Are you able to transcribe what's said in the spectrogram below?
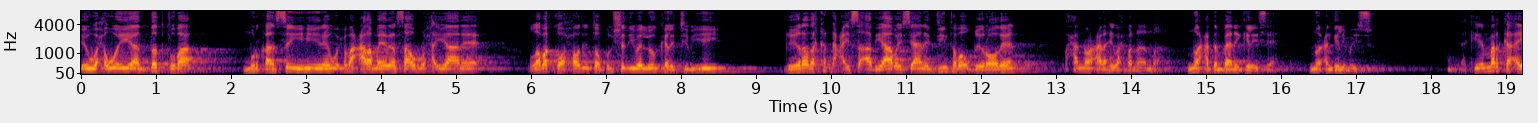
ee waxa weeyaan dadkuba murqaansan yihiinee wuxuuba calamo yareer saa u ruxayaane laba kooxood intoo bulshadiiba loo kala jebiyey. Qiirada ka dhacaysa aad diintaba u qiiroodeen. Waxaa noocan ahay wax bannaan maaha. Nooca dambaanay gelaysaa. Noocan geli mayso. Laakiin marka ay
